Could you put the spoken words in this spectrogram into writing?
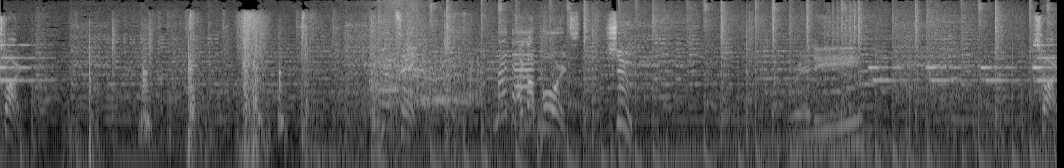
start. Good take. My bad. I got boards. Shoot. Ready? Start.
